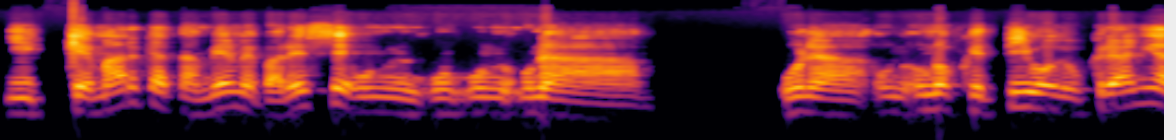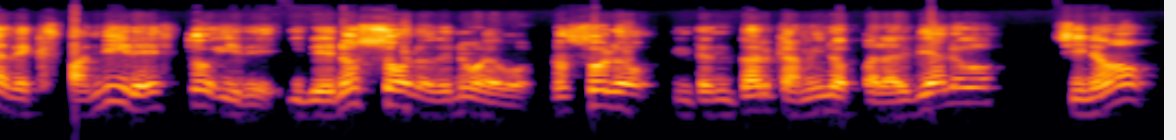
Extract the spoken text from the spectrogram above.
y que marca también, me parece, un, una, un, objetivo de Ucrania de expandir esto y de no solo, de nuevo, no solo intentar caminos para el diálogo, sino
